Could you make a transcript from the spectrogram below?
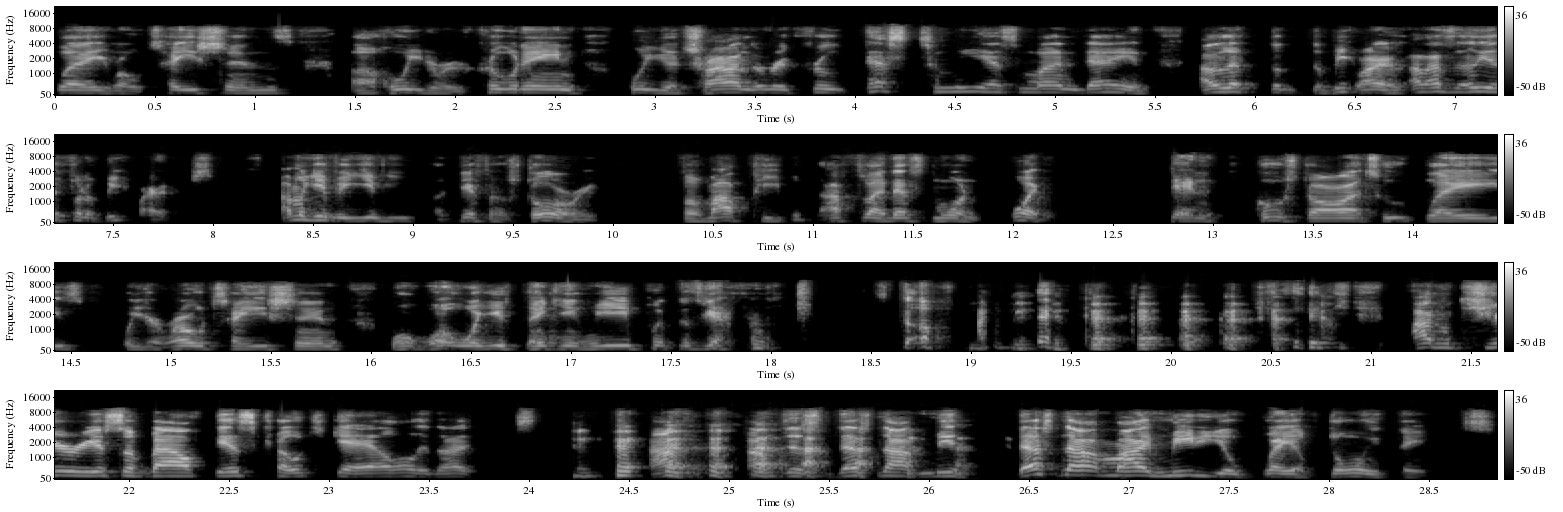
play rotations, uh, who you're recruiting, who you're trying to recruit. That's to me as mundane. I let the, the beat writers. I let it for the beat writers. I'm gonna give you give you a different story for my people. I feel like that's more important than who starts, who plays, or your rotation. What, what were you thinking when you put this guy? Stuff. I'm curious about this, Coach Gal, and I, I, I'm just that's not me. That's not my media way of doing things.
